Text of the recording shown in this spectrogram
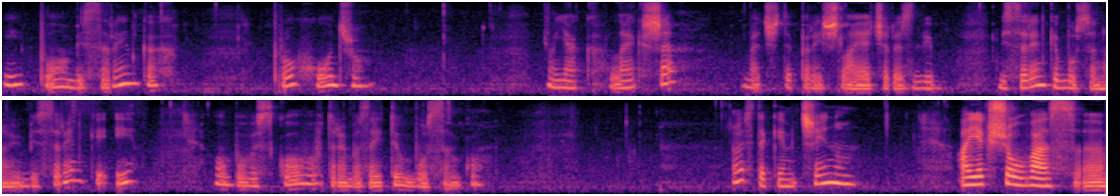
І по бісеринках проходжу, Ну, як легше. Бачите, перейшла я через дві бісеринки, бусиною бісеринки, і обов'язково треба зайти в бусинку. Ось таким чином. А якщо у вас е,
